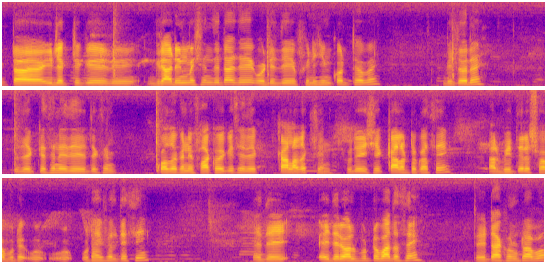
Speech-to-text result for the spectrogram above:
একটা ইলেকট্রিকের গ্রাডিং মেশিন যেটা যে ওইটা দিয়ে ফিনিশিং করতে হবে ভিতরে। তো দেখতেছেন এই যে, দেখছেন কতখানি ফাঁক হয়ে গেছে যে কালা দেখছেন? শুধু এসে কালাটুক আছে, আর ভিতরে সব উঠে উঠাই ফেলতেছি। এই যে এই যে অল্প বাদ আছে, তো এটা এখন উঠাবো।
